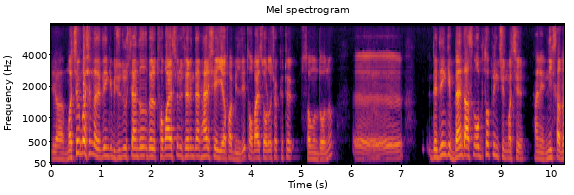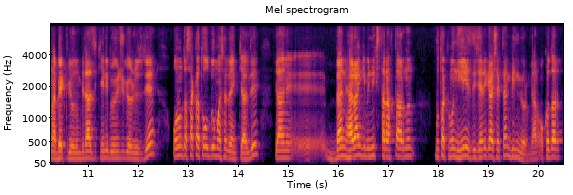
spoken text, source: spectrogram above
Ya maçın başında dediğin gibi Julius Randle böyle Tobias'ın üzerinden her şeyi yapabildi. Tobias orada çok kötü savundu onu. Ee, dediğin gibi ben de aslında o bir topin için maçı hani Knicks adına bekliyordum. Birazcık yeni bir oyuncu görürüz diye. Onun da sakat olduğu maça denk geldi. Yani e, ben herhangi bir Knicks taraftarının bu takımı niye izleyeceğini gerçekten bilmiyorum. Yani o kadar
